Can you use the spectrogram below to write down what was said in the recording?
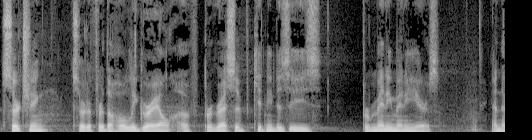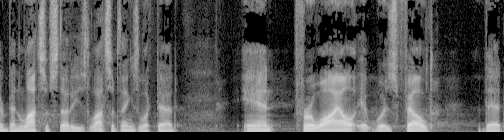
searching sort of for the holy grail of progressive kidney disease for many, many years. And there have been lots of studies, lots of things looked at. And for a while, it was felt that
